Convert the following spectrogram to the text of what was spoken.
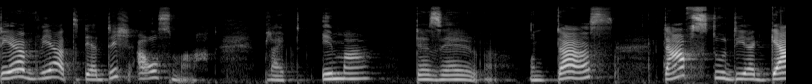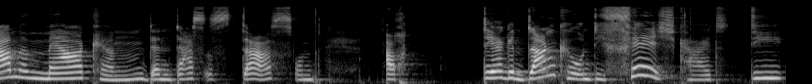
der Wert, der dich ausmacht, bleibt immer derselbe. Und das darfst du dir gerne merken, denn das ist das und auch der Gedanke und die Fähigkeit, die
